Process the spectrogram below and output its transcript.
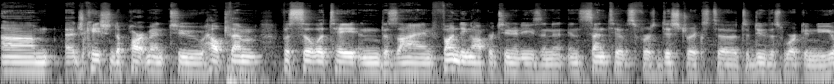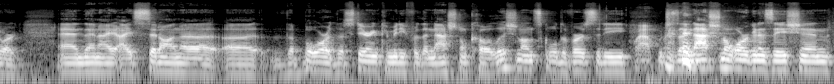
um, education department to help them facilitate and design funding opportunities and incentives for districts to, to do this work in New York. And then I, I sit on a, a, the board, the steering committee for the National Coalition on School Diversity, wow. which is a national organization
